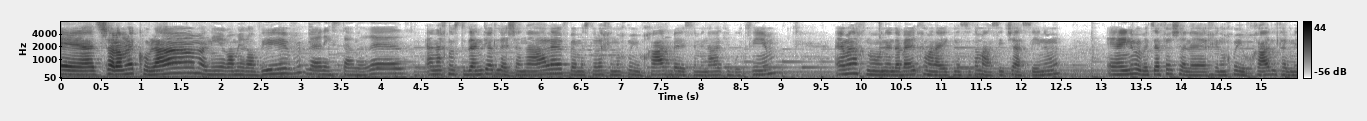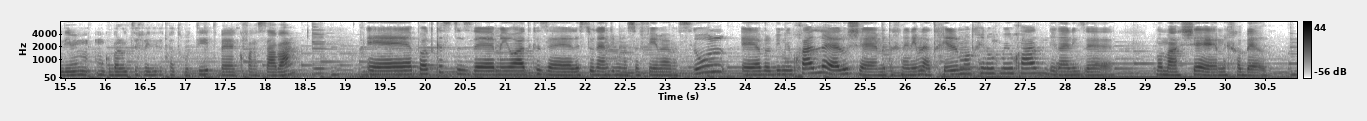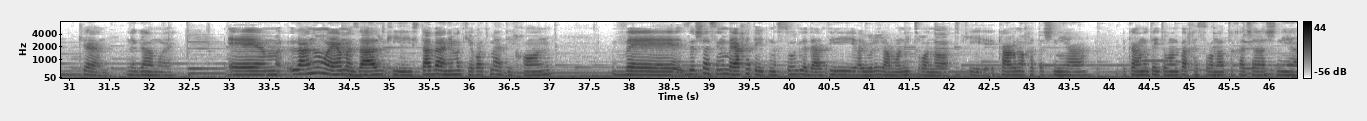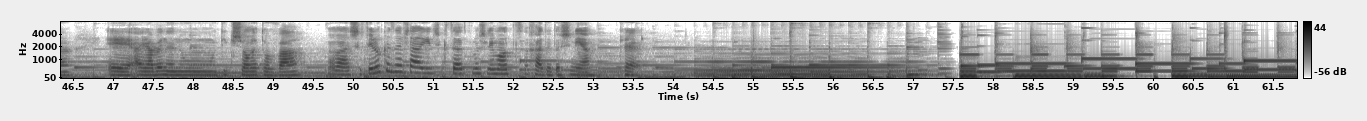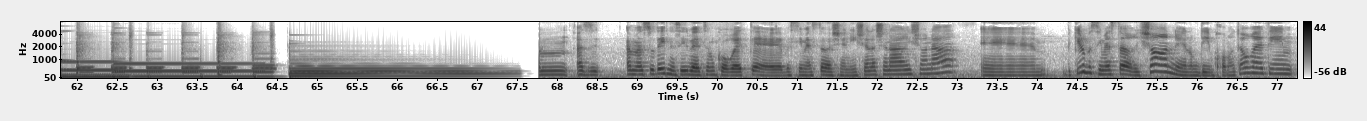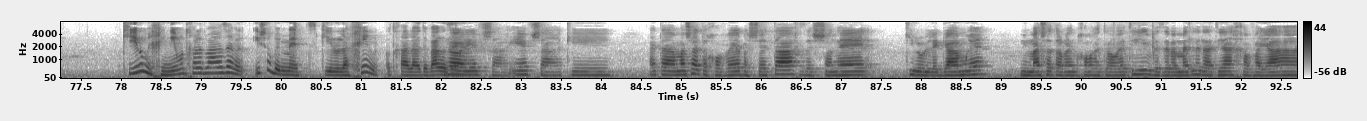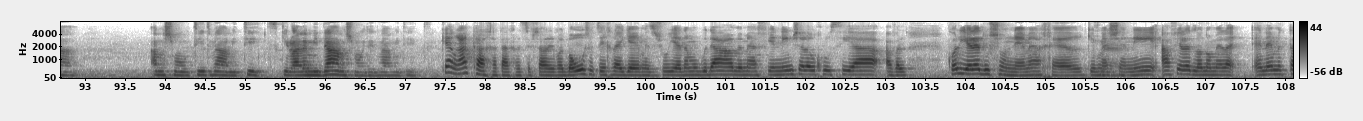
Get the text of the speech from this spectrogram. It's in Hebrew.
אה, אז שלום לכולם, אני רומי רביב. ואני סתם הראל. אנחנו סטודנטיות לשנה א' במסלול לחינוך מיוחד בסמינר הקיבוצים. היום אנחנו נדבר איתכם על ההתנסות המעשית שעשינו. אה, היינו בבית ספר של אה, חינוך מיוחד לתלמידים עם מוגבלות שכלית התפתחותית בכפר סבא. הפודקאסט הזה מיועד כזה לסטודנטים נוספים מהמסלול, אבל במיוחד לאלו שמתכננים להתחיל ללמוד חינוך מיוחד, נראה לי זה ממש מחבר. כן, לגמרי. לנו היה מזל כי סתיו ואני מכירות מהתיכון, וזה שעשינו ביחד את ההתנסות, לדעתי היו לזה המון יתרונות, כי הכרנו אחת את השנייה, הכרנו את היתרונות והחסרונות אחת של השנייה, היה בינינו תקשורת טובה. ממש, אפילו כזה אפשר להגיד שקצת משלימות אחת את השנייה. כן. אז המעשות ההתנסית בעצם קורית אה, בסמסטר השני של השנה הראשונה. אה, וכאילו בסמסטר הראשון אה, לומדים חומר תיאורטיים, כאילו מכינים אותך לדבר הזה, אבל אי אפשר באמת, כאילו, להכין אותך לדבר הזה. לא, אי אפשר, אי אפשר, כי אתה, מה שאתה חווה בשטח זה שונה, כאילו, לגמרי ממה שאתה לומד בחומר התיאורטי, וזה באמת לדעתי החוויה המשמעותית והאמיתית, כאילו, הלמידה המשמעותית והאמיתית. כן, רק ככה תכלס אפשר ללמוד. ברור שצריך להגיע עם איזשהו ידע מוקדם ומאפיינים של האוכלוסייה, אבל כל ילד הוא שונה מאחר, כי כן. מהשני, אף ילד לא דומה, אין להם את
